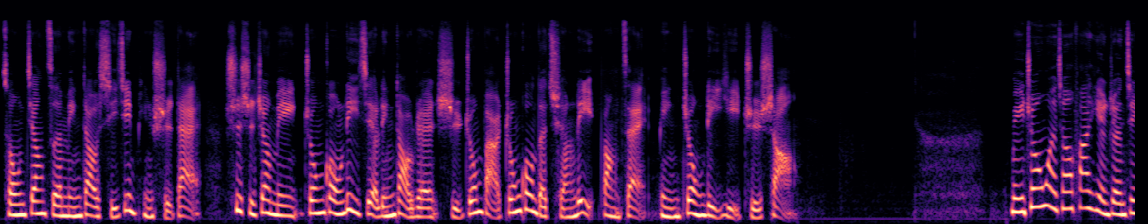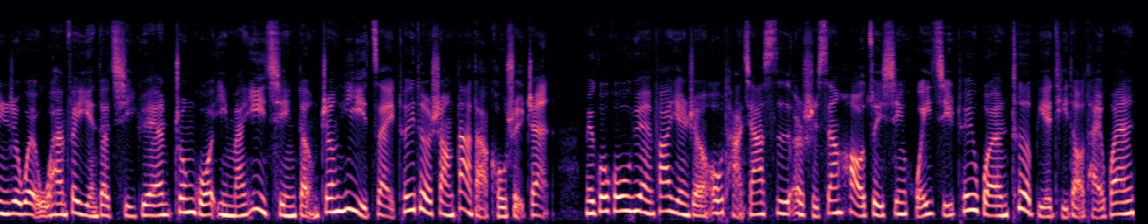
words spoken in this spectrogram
从江泽民到习近平时代，事实证明，中共历届领导人始终把中共的权力放在民众利益之上。美中外交发言人近日为武汉肺炎的起源、中国隐瞒疫情等争议，在推特上大打口水战。美国国务院发言人欧塔加斯二十三号最新回击推文，特别提到台湾，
